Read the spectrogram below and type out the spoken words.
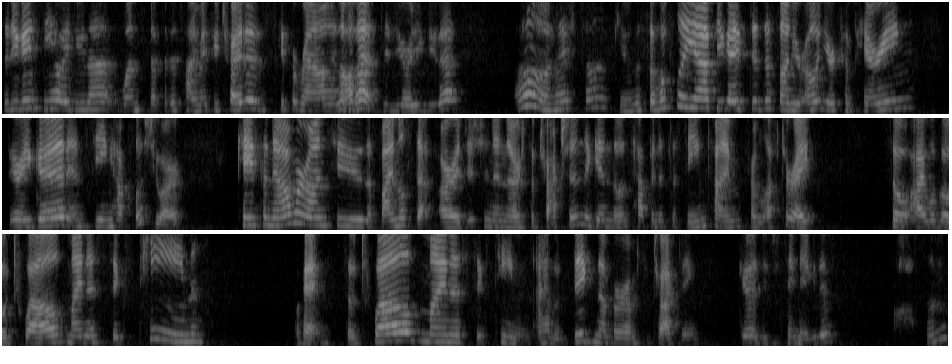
So do you guys see how I do that one step at a time? If you try to skip around and all that, did you already do that? Oh, nice job, Kiana. So hopefully, yeah, if you guys did this on your own, you're comparing very good and seeing how close you are. Okay, so now we're on to the final step, our addition and our subtraction. Again, those happen at the same time from left to right. So I will go 12 minus 16. Okay, so 12 minus 16. I have a big number I'm subtracting. Good. Did you say negative? Awesome.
